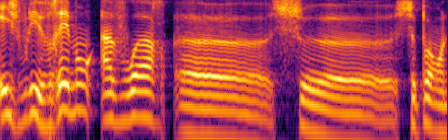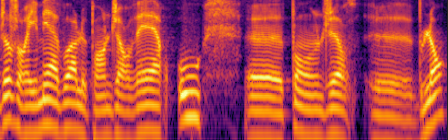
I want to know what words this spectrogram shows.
Et je voulais vraiment avoir euh, ce, Power Ranger. J'aurais aimé avoir le Power Ranger vert ou euh, Power Ranger euh, blanc.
